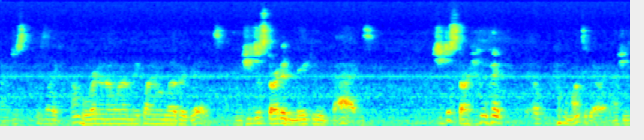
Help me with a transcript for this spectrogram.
uh, just was like, I'm bored and I want to make my own leather goods. And she just started making bags. She just started like a couple months ago, and now she's.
